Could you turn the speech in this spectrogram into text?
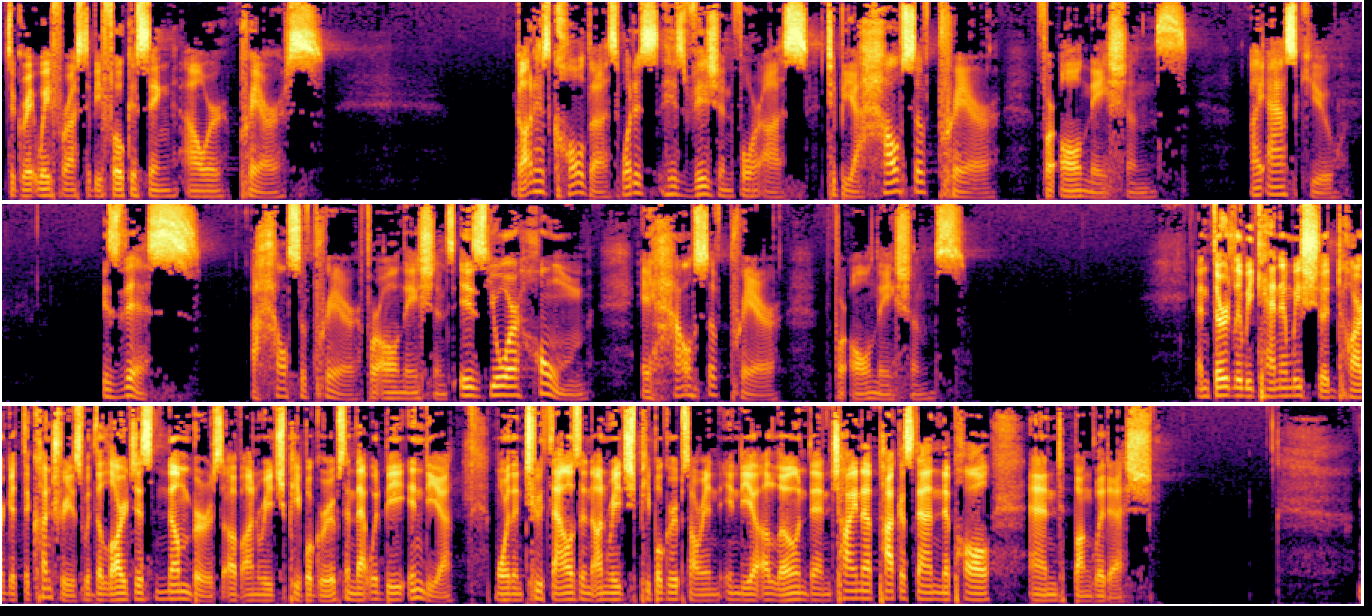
It's a great way for us to be focusing our prayers. God has called us. What is His vision for us? To be a house of prayer for all nations. I ask you, is this a house of prayer for all nations? Is your home a house of prayer for all nations? And thirdly, we can and we should target the countries with the largest numbers of unreached people groups, and that would be India. More than 2,000 unreached people groups are in India alone, then China, Pakistan, Nepal, and Bangladesh.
